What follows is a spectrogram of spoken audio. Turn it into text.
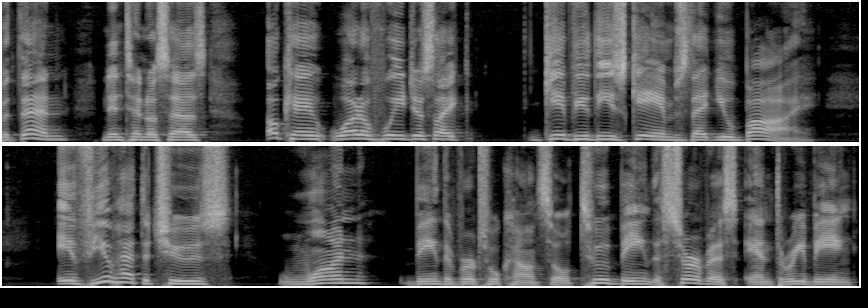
But then Nintendo says, "Okay, what if we just like give you these games that you buy? If you had to choose one being the virtual console, two being the service, and three being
